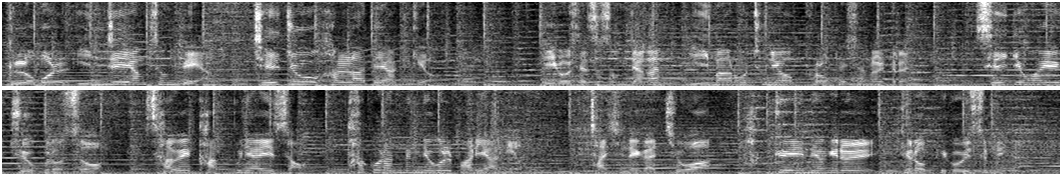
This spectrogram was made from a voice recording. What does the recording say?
글로벌 인재 양성 대학 제주 한라대학교 이곳에서 성장한 2만 5천여 프로페셔널들은 세계화의 주역으로서 사회 각 분야에서 탁월한 능력을 발휘하며 자신의 가치와 학교의 명예를 드높이고 있습니다.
